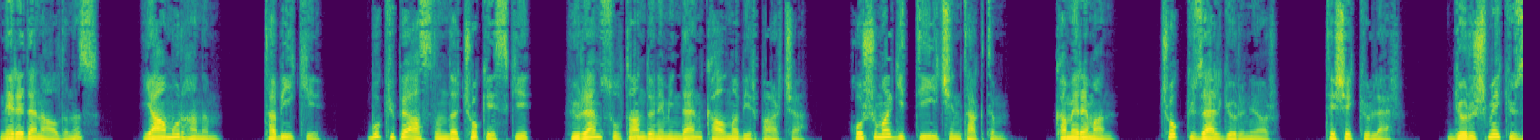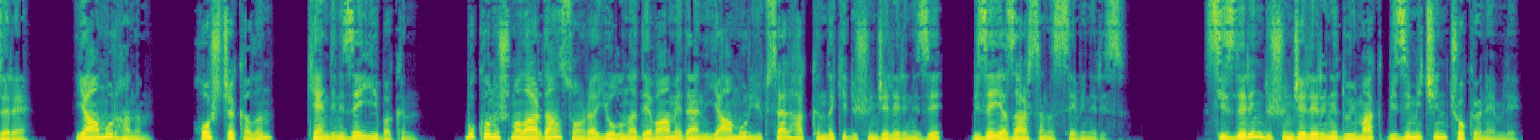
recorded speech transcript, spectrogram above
Nereden aldınız? Yağmur Hanım. Tabii ki. Bu küpe aslında çok eski, Hürrem Sultan döneminden kalma bir parça. Hoşuma gittiği için taktım. Kameraman. Çok güzel görünüyor. Teşekkürler. Görüşmek üzere. Yağmur Hanım. Hoşça kalın, kendinize iyi bakın. Bu konuşmalardan sonra yoluna devam eden Yağmur Yüksel hakkındaki düşüncelerinizi bize yazarsanız seviniriz. Sizlerin düşüncelerini duymak bizim için çok önemli.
